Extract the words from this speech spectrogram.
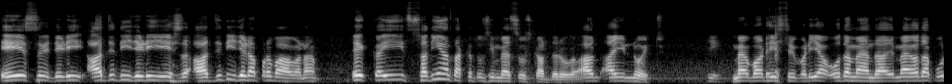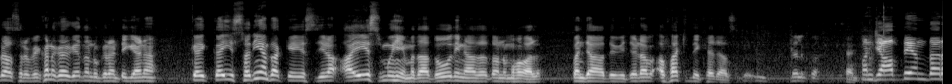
ਇਸ ਜਿਹੜੀ ਅੱਜ ਦੀ ਜਿਹੜੀ ਇਸ ਅੱਜ ਦੀ ਜਿਹੜਾ ਪ੍ਰਭਾਵ ਆ ਨਾ ਇਹ ਕਈ ਸਦੀਆਂ ਤੱਕ ਤੁਸੀਂ ਮਹਿਸੂਸ ਕਰਦੇ ਰਹੋਗੇ। ਆਈ ਨੋ ਇਟ ਜੀ। ਮੈਂ ਵਰਡ ਹਿਸਟਰੀ ਪੜ੍ਹੀ ਆ ਉਹਦਾ ਮੈਂ ਅੰਦਾਜ਼ ਮੈਂ ਉਹਦਾ ਪੂਰਾ ਸਰਵੇਖਣ ਕਰਕੇ ਤੁਹਾਨੂੰ ਗਾਰੰਟੀ ਕਹਿਣਾ ਕਿ ਕਈ ਸਦੀਆਂ ਤੱਕ ਇਸ ਜਿਹੜਾ ਆ ਇਸ ਮੁਹਿੰਮ ਦਾ ਦੋ ਦਿਨਾਂ ਦਾ ਤੁਹਾਨੂੰ ਮਾਹੌਲ ਪੰਜਾਬ ਦੇ ਵਿੱਚ ਜਿਹੜਾ ਇਫੈਕਟ ਦੇਖਿਆ ਜਾ ਸਕੇਗਾ ਬਿਲਕੁਲ ਹਾਂਜੀ। ਪੰਜਾਬ ਦੇ ਅੰਦਰ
